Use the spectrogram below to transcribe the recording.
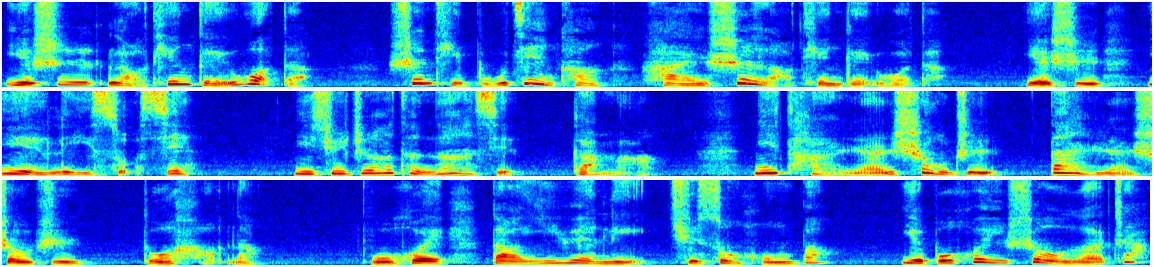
也是老天给我的，身体不健康还是老天给我的，也是业力所限。你去折腾那些干嘛？你坦然受之，淡然受之，多好呢！不会到医院里去送红包，也不会受讹诈。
